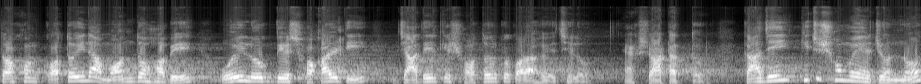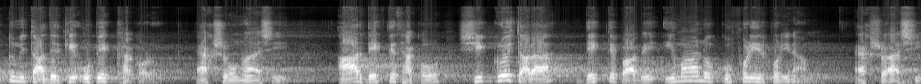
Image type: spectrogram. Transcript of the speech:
তখন কতই না মন্দ হবে ওই লোকদের সকালটি যাদেরকে সতর্ক করা হয়েছিল। একশো আটাত্তর। কাজেই কিছু সময়ের জন্য তুমি তাদেরকে উপেক্ষা করো। একশো উনআশি। আর দেখতে থাকো, শীঘ্রই তারা দেখতে পাবে ইমান ও কুফরির পরিণাম। একশো আশি।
